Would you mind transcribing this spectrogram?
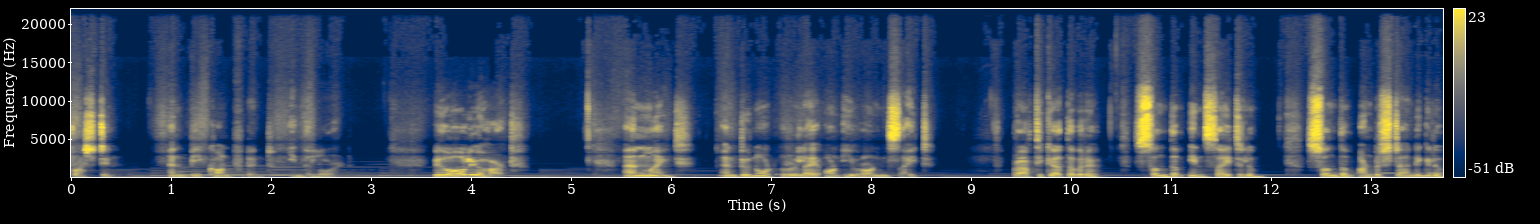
trust in and be confident in the Lord with all your heart and mind and do not rely on your own insight പ്രാർത്ഥിക്കാത്തവർ സ്വന്തം ഇൻസൈറ്റിലും സ്വന്തം അണ്ടർസ്റ്റാൻഡിങ്ങിലും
